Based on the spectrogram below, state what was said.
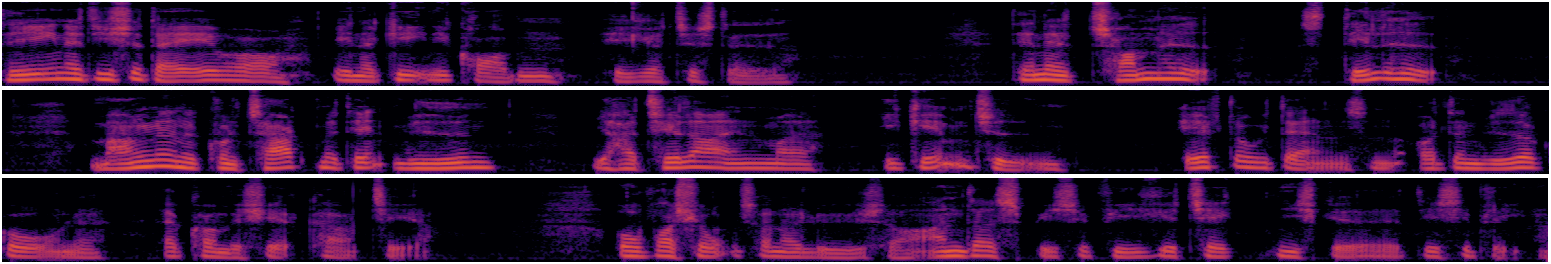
Det er en af disse dage, hvor energien i kroppen ikke er til stede. Denne tomhed, stillhed, manglende kontakt med den viden, jeg har tilegnet mig igennem tiden, efteruddannelsen og den videregående af kommersiel karakter. Operationsanalyser og andre specifikke tekniske discipliner.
